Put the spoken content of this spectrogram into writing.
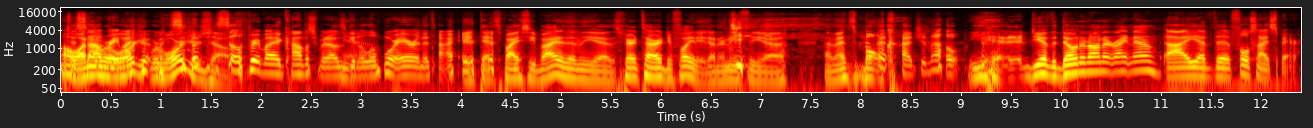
Oh, to why celebrate reward my, reward to yourself? celebrate my accomplishment. I was getting a little more air in the tire. Ate that spicy bite, and then the, uh, the spare tire deflated underneath the uh, immense bulk. How'd you know? Yeah. Do you have the donut on it right now? I have the full size spare.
